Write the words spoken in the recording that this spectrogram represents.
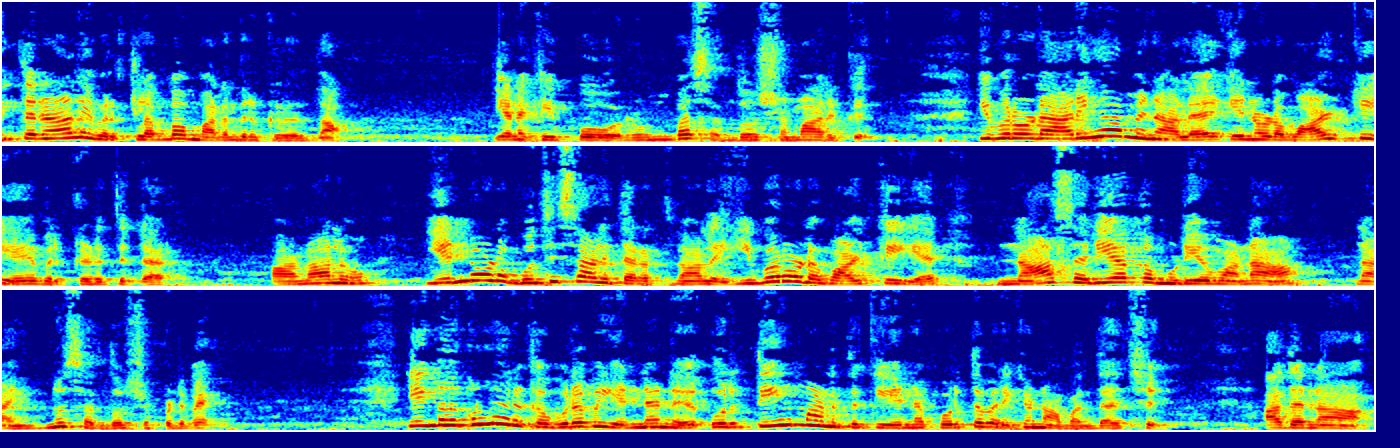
இத்தனை நாள் இவர் கிளப்பை மறந்துருக்கிறது தான் எனக்கு இப்போ ரொம்ப சந்தோஷமா இருக்கு. இவரோட அறியாமைனால என்னோட வாழ்க்கையை இவர் கெடுத்துட்டார். ஆனாலும் என்னோட புத்திசாலித்தனத்தினால இவரோட வாழ்க்கையை நான் சரியாக்க முடியுமானா நான் இன்னும் சந்தோஷப்படுவேன். எங்களுக்குள்ள இருக்க உறவு என்னன்னு ஒரு தீர்மானத்துக்கு என்னை பொறுத்த வரைக்கும் நான் வந்தாச்சு. அதை நான்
